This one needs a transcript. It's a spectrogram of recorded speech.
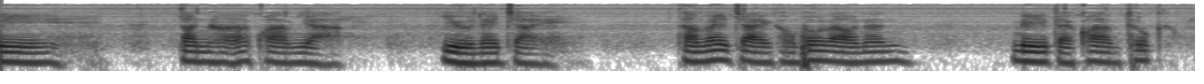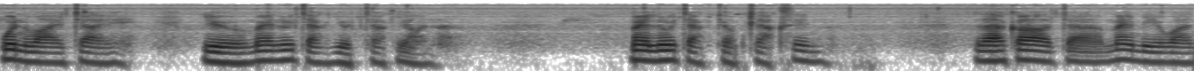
มีตัณหาความอยากอยู่ในใจทำให้ใจของพวกเรานั้น มีแต่ความทุกข์วุ่นวายใจ อยู่ไม่รู้จักหยุดจักหย่อน ไม่รู้จักจบจากสิ้น แล้วก็จะไม่มีวัน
